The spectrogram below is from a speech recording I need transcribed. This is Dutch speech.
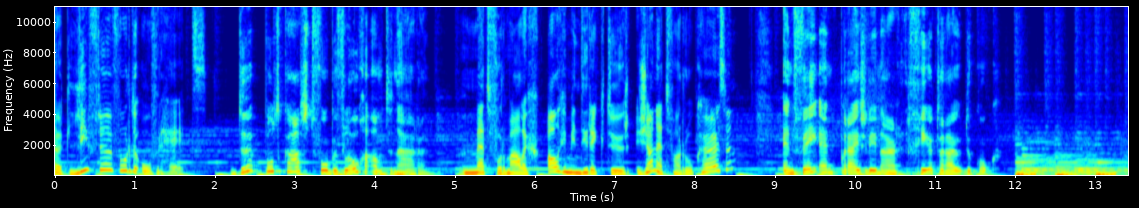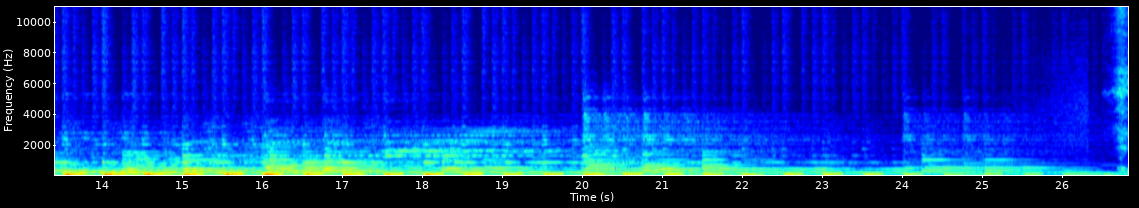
Uit liefde voor de overheid. De podcast voor bevlogen ambtenaren. Met voormalig algemeen directeur Jeannette van Rookhuizen. En VN-prijswinnaar Geertrui de Kok.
